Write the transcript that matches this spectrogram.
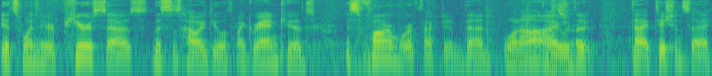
It's when their peer says, "This is how I deal with my grandkids." It's far more effective than when I, That's with right. a dietitian, say,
